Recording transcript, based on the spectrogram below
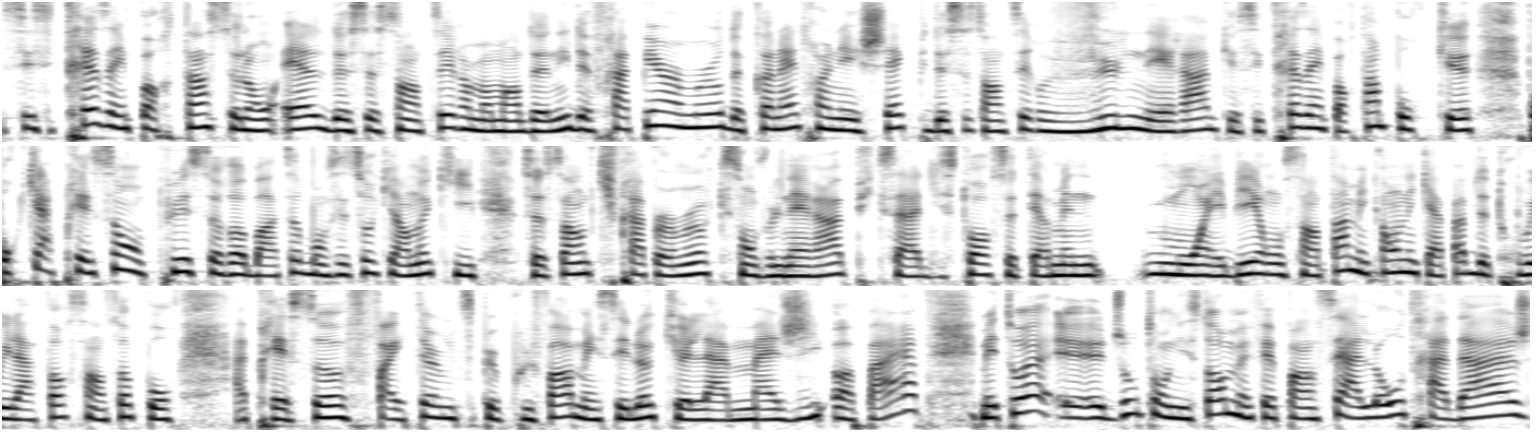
c'est très important selon elle de se sentir à un moment donné, de frapper un mur, de connaître un échec, puis de se sentir vulnérable, que c'est très important pour que pour qu'après ça on puisse se rebâtir. Bon, c'est sûr qu'il y en a qui se sentent, qui frappent un mur, qui sont vulnérables, puis que ça l'histoire se termine moins bien, on s'entend, mais quand on est capable de trouver la force en ça pour après ça fighter un petit peu plus fort, mais c'est là que la magie opère. Mais toi, euh, Joe, ton histoire me fait penser à l'autre adage,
